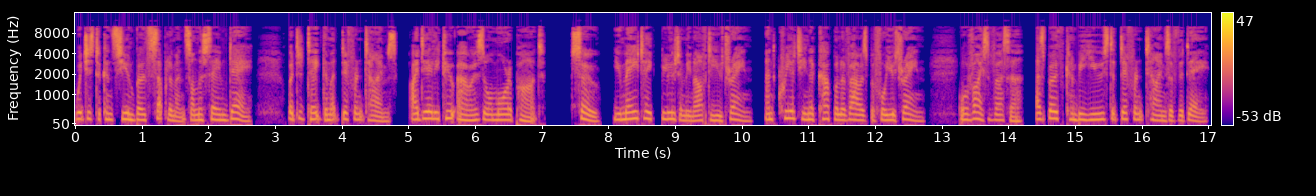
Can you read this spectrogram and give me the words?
which is to consume both supplements on the same day, but to take them at different times, ideally two hours or more apart. So, you may take glutamine after you train, and creatine a couple of hours before you train. Or vice versa, as both can be used at different times of the day,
